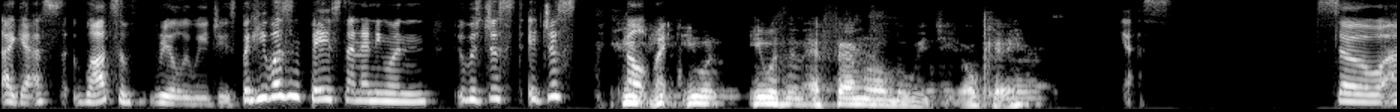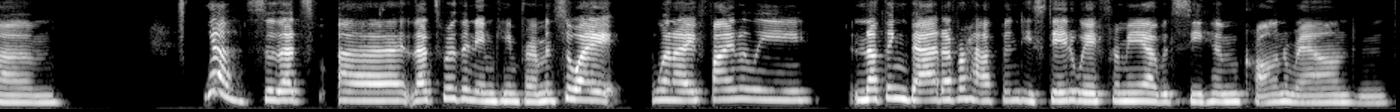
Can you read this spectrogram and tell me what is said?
I guess lots of real Luigi's, but he wasn't based on anyone. It was just it just felt he, right. He, he was he was an ephemeral Luigi. Okay. Yes. So um, yeah. So that's uh that's where the name came from, and so I when I finally nothing bad ever happened. He stayed away from me. I would see him crawling around and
